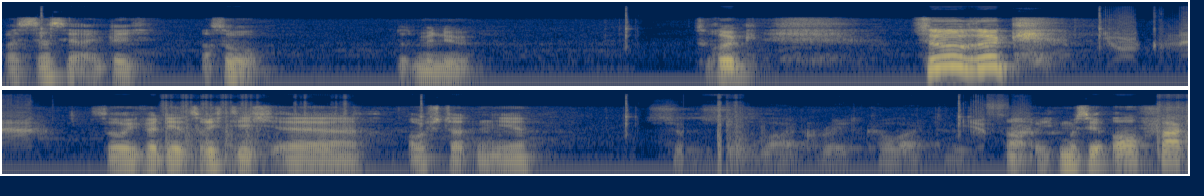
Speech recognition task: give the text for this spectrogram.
was ist das hier eigentlich? Ach so, das Menü. Zurück. Zurück! So, ich werde jetzt richtig äh, ausstatten hier. Oh, ich muss hier... Oh, fuck.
